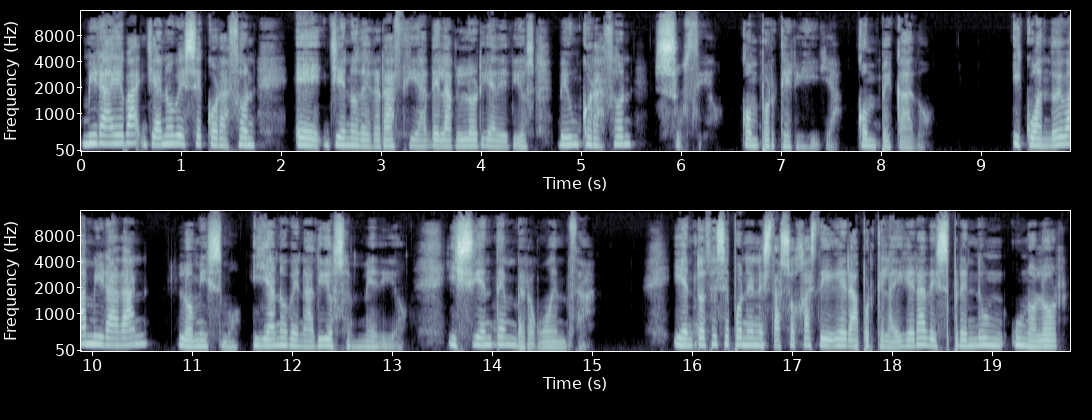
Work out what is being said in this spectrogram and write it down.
mira a Eva, ya no ve ese corazón eh, lleno de gracia, de la gloria de Dios, ve un corazón sucio, con porquería, con pecado. Y cuando Eva mira a Adán, lo mismo, y ya no ven a Dios en medio, y sienten vergüenza. Y entonces se ponen estas hojas de higuera, porque la higuera desprende un, un olor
